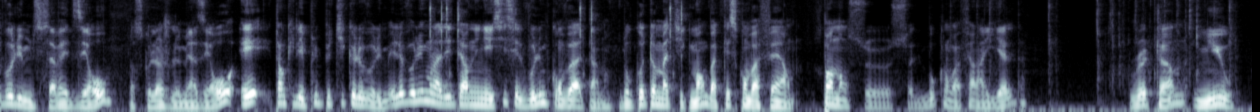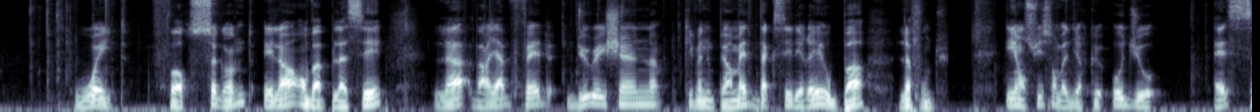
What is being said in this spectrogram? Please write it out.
volume, ça va être 0, parce que là, je le mets à 0, et tant qu'il est plus petit que le volume. Et le volume, on l'a déterminé ici, c'est le volume qu'on veut atteindre. Donc, automatiquement, bah, qu'est-ce qu'on va faire pendant cette boucle? On va faire un yield, return new wait for second, et là, on va placer la variable fade duration, qui va nous permettre d'accélérer ou pas la fondue. Et ensuite, on va dire que audio S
